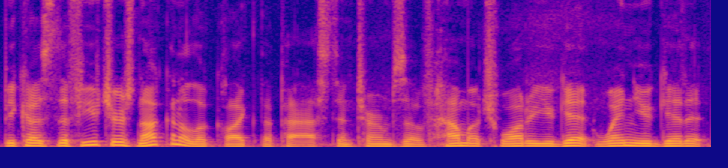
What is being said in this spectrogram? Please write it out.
because the future is not going to look like the past in terms of how much water you get, when you get it,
